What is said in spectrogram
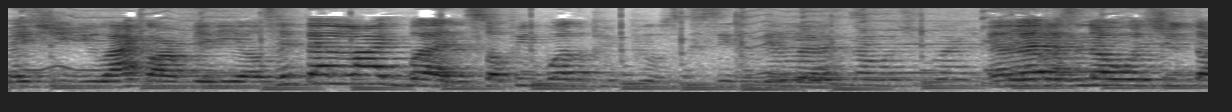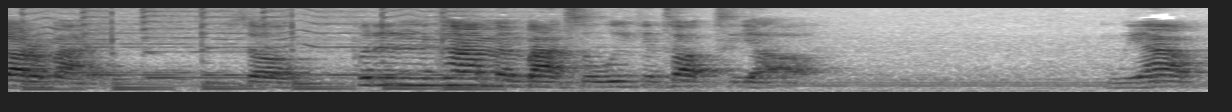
Make sure you like our videos. Hit that like button so people, other people can see the And let us know what you like. And let us know what you thought about it. So put it in the comment box so we can talk to y'all. We out.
